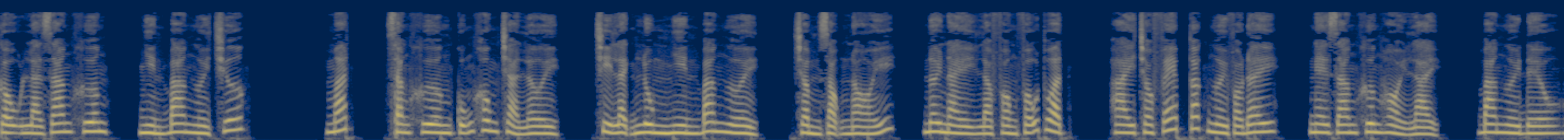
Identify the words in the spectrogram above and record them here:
cậu là Giang Khương, nhìn ba người trước. Mắt, Giang Khương cũng không trả lời, chỉ lạnh lùng nhìn ba người, trầm giọng nói, nơi này là phòng phẫu thuật, ai cho phép các người vào đây? Nghe Giang Khương hỏi lại, ba người đều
